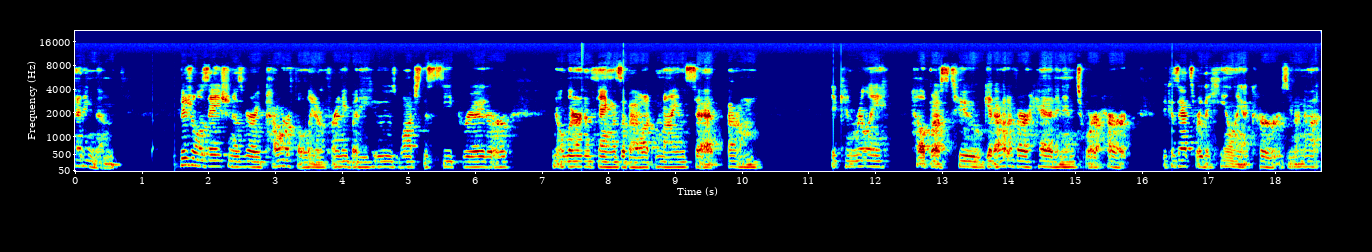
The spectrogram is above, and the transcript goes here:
petting them. Visualization is very powerful, you know, for anybody who's watched The Secret or, you know, learn things about mindset. Um, it can really help us to get out of our head and into our heart because that's where the healing occurs you know not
